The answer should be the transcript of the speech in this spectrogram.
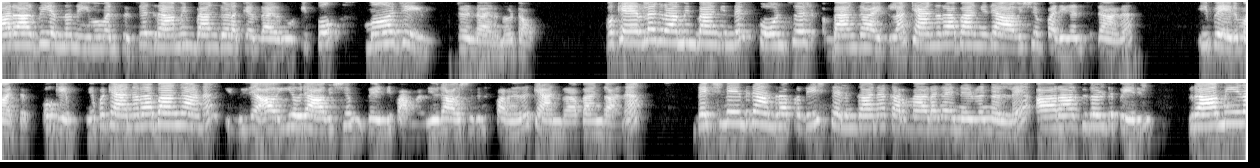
ആർ ആർ ബി എന്ന നിയമം അനുസരിച്ച് ഗ്രാമീൺ ബാങ്കുകളൊക്കെ എന്തായിരുന്നു? ഇപ്പോ മേർജ് ചെയ്തിട്ടുണ്ടായിരുന്നു കേട്ടോ അപ്പൊ കേരള ഗ്രാമീൺ ബാങ്കിന്റെ സ്പോൺസർ ബാങ്ക് ആയിട്ടുള്ള കാനറ ബാങ്കിന്റെ ആവശ്യം പരിഗണിച്ചിട്ടാണ് ഈ പേര് മാറ്റം. ഓക്കെ അപ്പൊ കാനറ ബാങ്ക് ആണ്. ഇതിന് ഈ ഒരു ആവശ്യം വേണ്ടി പറഞ്ഞത്. ഈ ഒരു ആവശ്യത്തിന് പറഞ്ഞത് കാനറ ബാങ്ക് ആണ്. ദക്ഷിണേന്ത്യ ആന്ധ്രാപ്രദേശ് തെലങ്കാന കർണാടക എന്നിവിടങ്ങളിലെ ആർ പേരിൽ ഗ്രാമീണ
